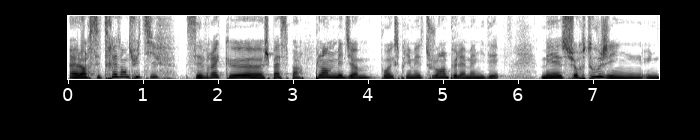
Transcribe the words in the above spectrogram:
Alors, c'est très intuitif. C'est vrai que euh, je passe par plein de médiums pour exprimer toujours un peu la même idée. Mais surtout, j'ai une,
